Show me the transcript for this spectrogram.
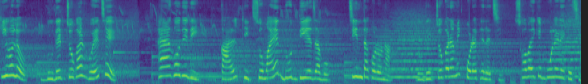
কি হলো? দুধের জোগাড় হয়েছে? হ্যাঁ গো দিদি, কাল ঠিক সময়ে দুধ দিয়ে যাব। চিন্তা করো না, দুধের জোগাড় আমি করে ফেলেছি, সবাইকে বলে রেখেছি।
